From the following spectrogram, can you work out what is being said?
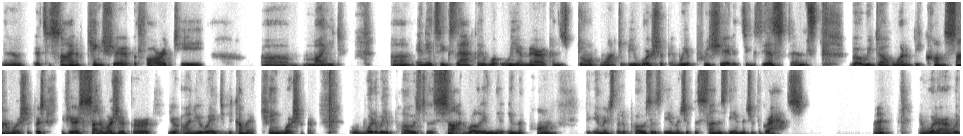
You know, it's a sign of kingship, authority, um, might. Um, and it's exactly what we Americans don't want to be worshiping. We appreciate its existence, but we don't want to become sun worshippers. If you're a sun worshiper, you're on your way to becoming a king worshiper. What do we oppose to the sun? Well, in the in the poem, the image that opposes the image of the sun is the image of the grass right? And what are we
